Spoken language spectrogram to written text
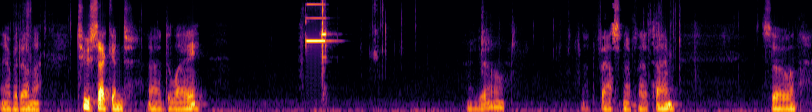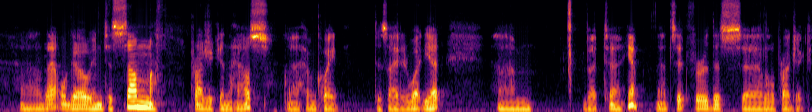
I have it on a two second uh, delay. Go. Not fast enough that time. So uh, that will go into some project in the house. I uh, haven't quite decided what yet. Um, but uh, yeah, that's it for this uh, little project.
